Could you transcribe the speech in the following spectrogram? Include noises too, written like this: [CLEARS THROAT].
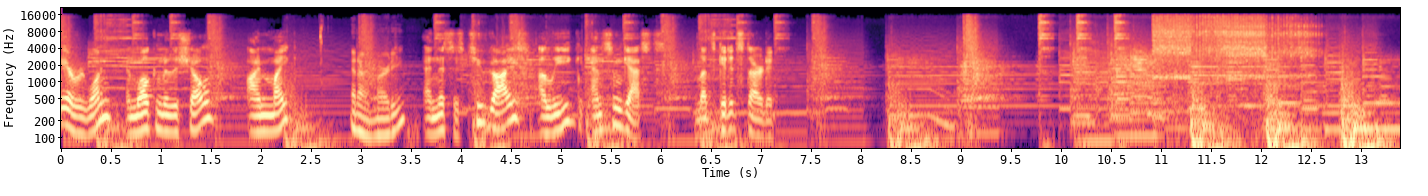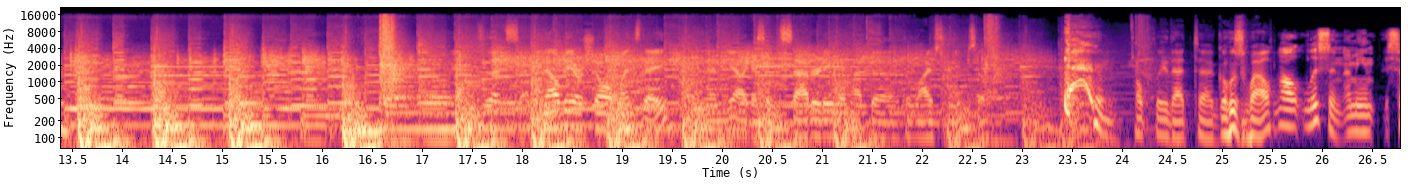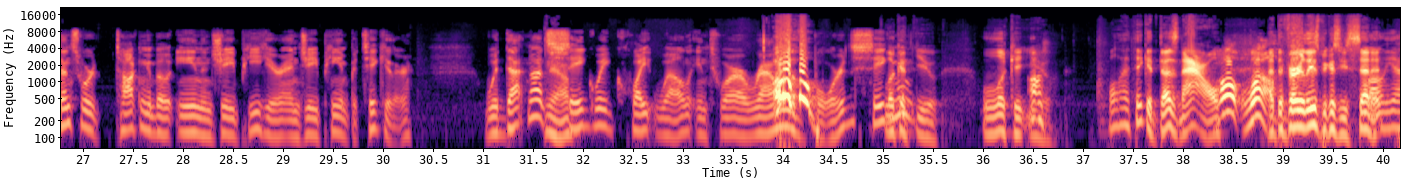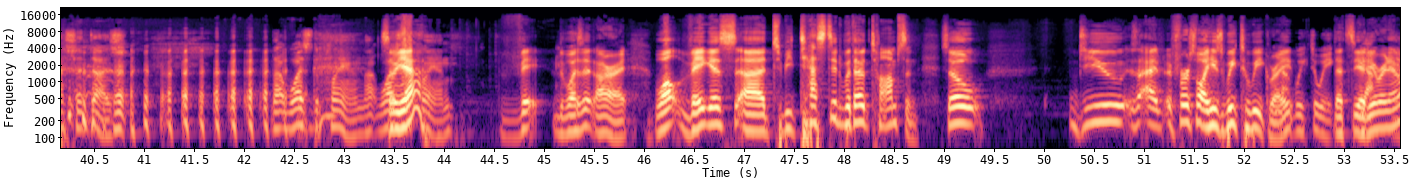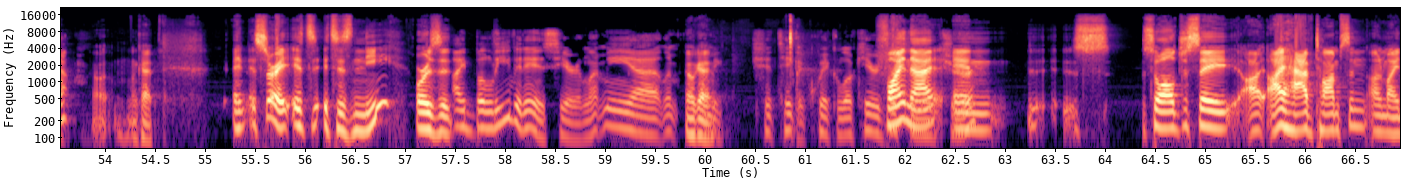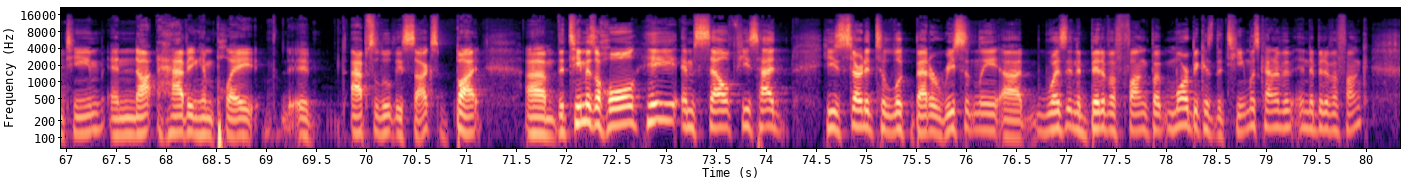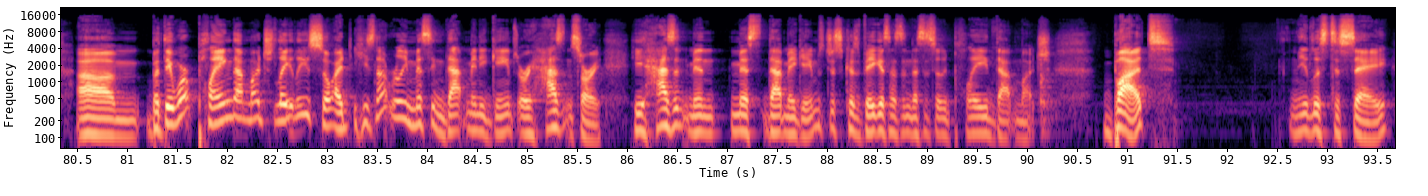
Hey everyone, and welcome to the show. I'm Mike, And I'm Marty. and this is Two Guys, a League, and some guests. Let's get it started. Yeah, so that's I mean, that'll be our show on Wednesday, and then yeah, like I said, Saturday we'll have the, the live stream. So hopefully that uh, [LAUGHS] goes well. Well, listen, I mean, since we're talking about Ian and JP here, and JP in particular, would that not Yeah. segue quite well into our round Oh! the boards segment? Look at you, look at you. Oh. Well, I think it does now. Oh well, At the very least, because you said well, it. yes, it does. [LAUGHS] that was the plan. That was So, yeah. the plan. Ve- was it all right? Well, Vegas uh, to be tested without Thompson. So, do you? I, first of all, he's week to week, right? week to week. That's the Yeah, idea right now. Oh, okay. And uh, sorry, it's it's his knee or is it? I believe it is here. Let me uh, let, Okay. let me take a quick look here. find that sure. and uh, so i'll just say I, I have thompson on my team and not having him play it absolutely sucks but um, the team as a whole he himself he's had he's started to look better recently uh, was in a bit of a funk but more because the team was kind of in a bit of a funk. Um, but they weren't playing that much lately so I, he's not really missing that many games or he hasn't sorry he hasn't been missed that many games just because vegas hasn't necessarily played that much. But needless to say,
